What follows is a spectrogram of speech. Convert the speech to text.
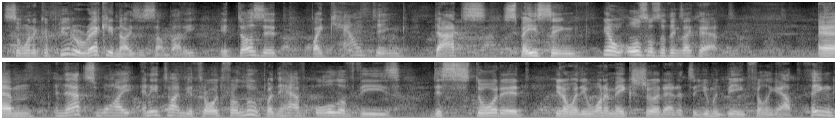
So when a computer recognizes somebody, it does it by counting dots, spacing, you know, all sorts of things like that. Um, and that's why anytime you throw it for a loop, when they have all of these distorted, you know, when they want to make sure that it's a human being filling out the thing,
